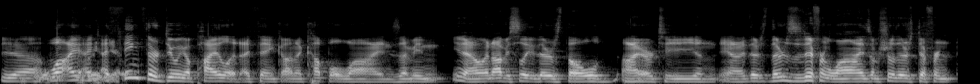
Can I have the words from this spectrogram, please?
Yeah, well, I, I, I, think they're doing a pilot. I think on a couple lines. I mean, you know, and obviously there's the old IRT, and you know, there's there's different lines. I'm sure there's different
